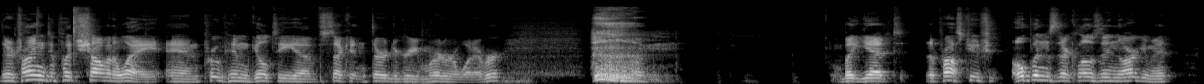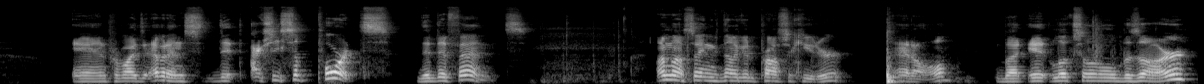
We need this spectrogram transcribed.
They're trying to put Chauvin away and prove him guilty of second and third degree murder or whatever. but yet the prosecution opens their closing argument and provides evidence that actually supports the defense. I'm not saying he's not a good prosecutor at all, but it looks a little bizarre.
